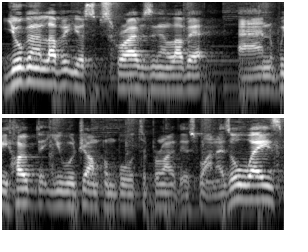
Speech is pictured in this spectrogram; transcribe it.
You're gonna love it, your subscribers are gonna love it, and we hope that you will jump on board to promote this one. As always,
